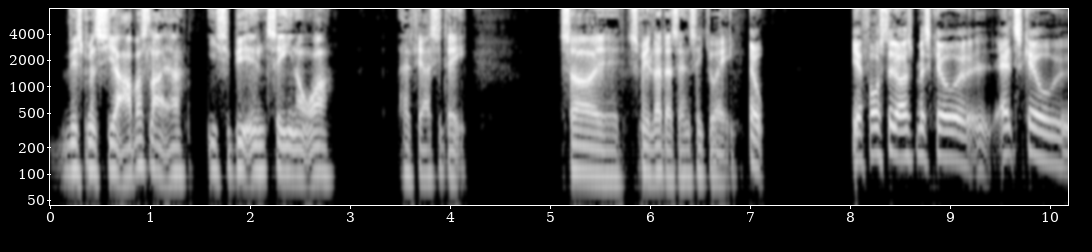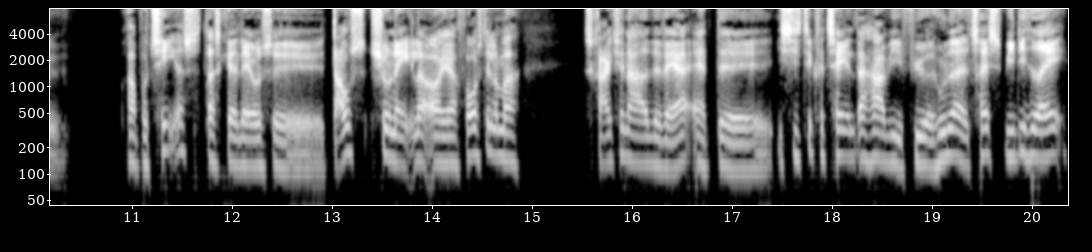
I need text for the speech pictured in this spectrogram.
hvis man siger arbejdslejr i Sibirien til en over 70 i dag, så øh, smelter deres ansigt jo af. Jeg forestiller også, man skal jo, øh, alt skal jo øh, rapporteres. Der skal laves øh, dagsjournaler, og jeg forestiller mig, skrækscenariet vil være, at øh, i sidste kvartal, der har vi fyret 150 vidigheder af.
